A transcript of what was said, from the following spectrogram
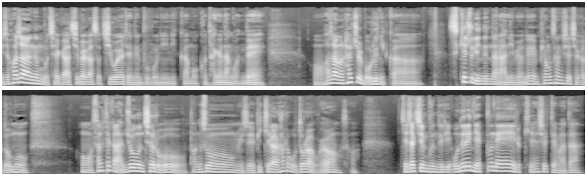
이제 화장은 뭐 제가 집에 가서 지워야 되는 부분이니까 뭐 그건 당연한 건데, 어, 화장을 할 줄 모르니까 스케줄 있는 날 아니면은 평상시에 제가 너무 어, 상태가 안 좋은 채로 방송 이제 비키라를 하러 오더라고요. 그래서 제작진 분들이 오늘은 예쁘네 이렇게 하실 때마다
